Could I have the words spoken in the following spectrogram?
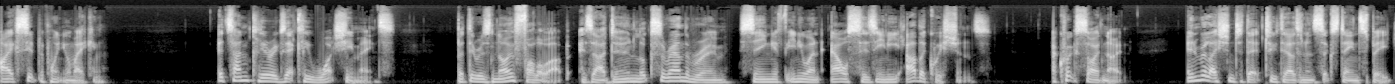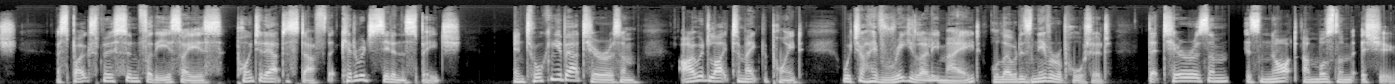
I accept the point you're making. It's unclear exactly what she means, but there is no follow up as Ardern looks around the room, seeing if anyone else has any other questions. A quick side note in relation to that 2016 speech, a spokesperson for the SIS pointed out to Stuff that Kitteridge said in the speech In talking about terrorism, I would like to make the point, which I have regularly made, although it is never reported, that terrorism is not a Muslim issue.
